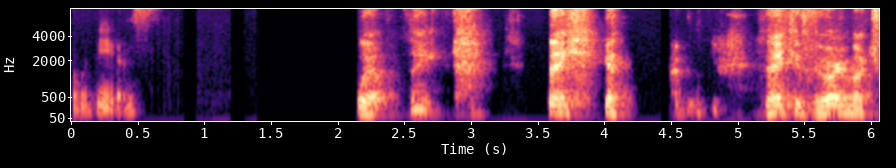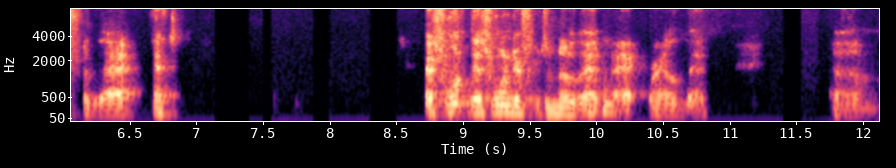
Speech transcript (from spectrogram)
over the years. Well, thank, thank, thank you very much for that. That's that's that's wonderful to know that mm-hmm. background. That um,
